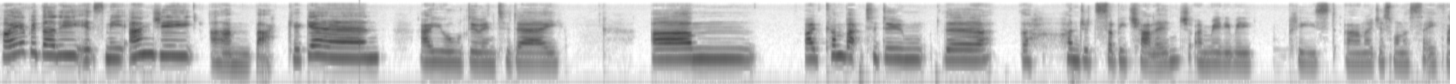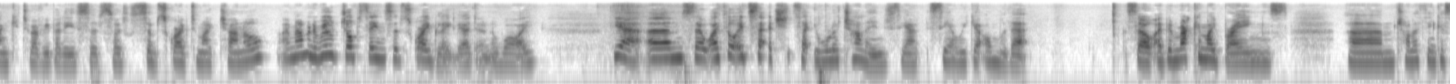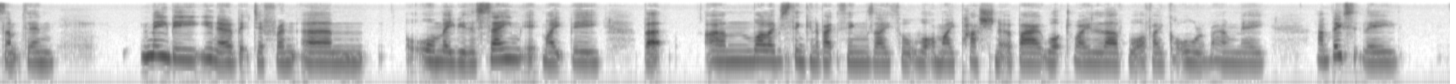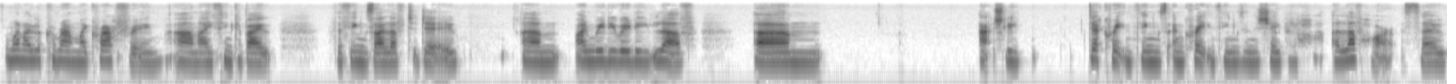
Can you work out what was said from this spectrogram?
Hi everybody, it's me Angie. I'm back again. How are you all doing today? Um I've come back to do the the 100 subby challenge. I'm really really pleased and I just want to say thank you to everybody who so, subscribed to my channel. I'm having a real job saying subscribe lately. I don't know why. Yeah, um so I thought I'd set a, set you all a challenge, see how see how we get on with it. So I've been racking my brains um trying to think of something maybe you know a bit different um, or maybe the same it might be. But um, while I was thinking about things I thought what am I passionate about? What do I love? What have I got all around me? And basically when I look around my craft room and I think about the things I love to do um, I really really love um, actually decorating things and creating things in the shape of a love heart. So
